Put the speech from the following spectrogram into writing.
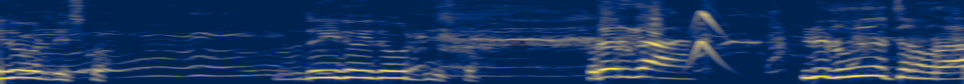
ఇదో ఒకటి తీసుకో. ఇదో ఇదో ఇది ఒకటి తీసుకో. ఇది నువ్వు తెచ్చినవరా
